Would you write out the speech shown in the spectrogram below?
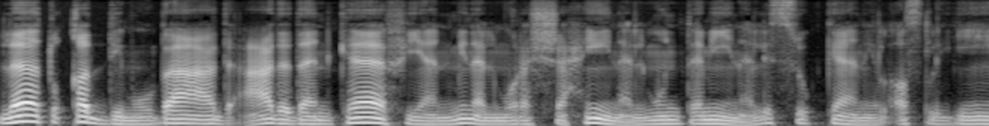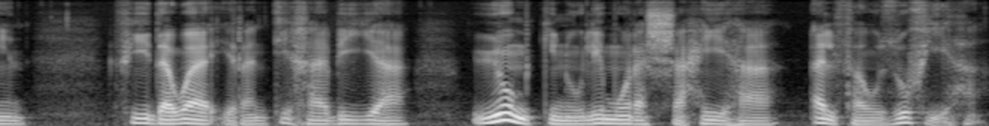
لا تقدم بعد عددا كافيا من المرشحين المنتمين للسكان الأصليين في دوائر انتخابية يمكن لمرشحيها الفوز فيها.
